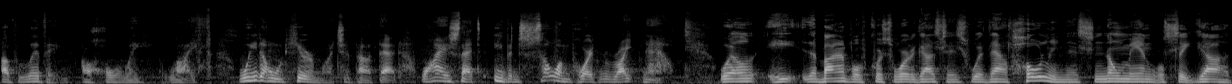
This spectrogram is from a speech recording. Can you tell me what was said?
of living a holy life. We don't hear much about that. Why is that even so important right now? Well, he, the Bible, of course, the Word of God says, without holiness, no man will see God.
